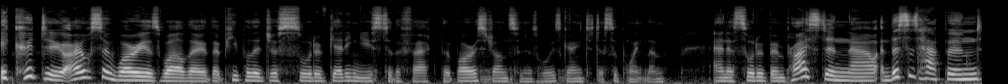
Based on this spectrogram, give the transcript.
It could do. I also worry as well, though, that people are just sort of getting used to the fact that Boris Johnson is always going to disappoint them and has sort of been priced in now. And this has happened.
